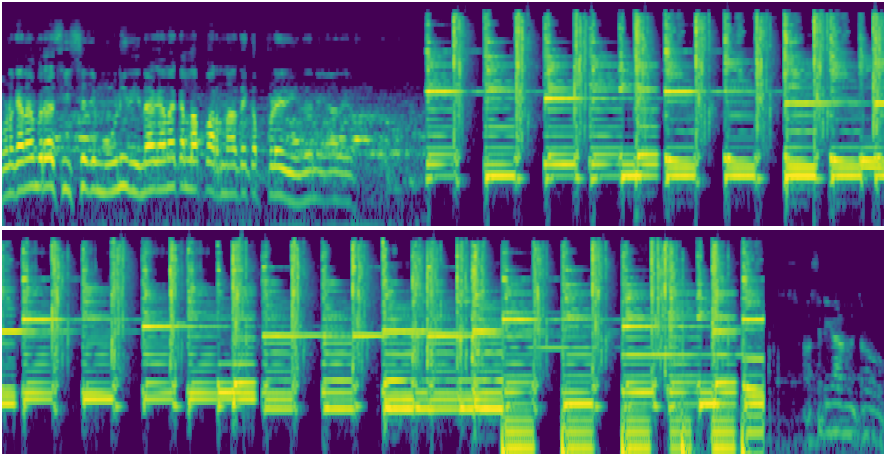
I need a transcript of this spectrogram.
ਹੁਣ ਕਹਿੰਦਾ ਮੇਰਾ ਸੀਸੇ 'ਚ ਮੂੰਹ ਨਹੀਂ ਦਿੰਦਾ ਕਹਿੰਦਾ ਕੱਲਾ ਪਰਨਾ ਤੇ ਕੱਪੜੇ ਦਿੰਦੇ ਨੇ ਆ ਦੇ ਮਿੱਤਰੋ।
